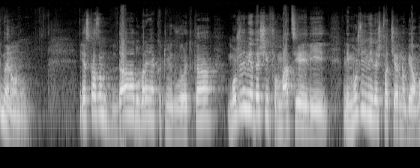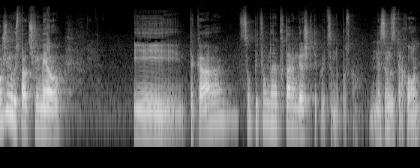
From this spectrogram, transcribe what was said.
има едно на И аз казвам, да, да, добре, някой ми говори така, може да ми ядеш информация или, или нали, може ли да ми ядеш това черно-бяло, може ли да ми го изпратиш в имейл? И така се опитвам да не повтарям грешките, които съм допускал. Не съм застрахован.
